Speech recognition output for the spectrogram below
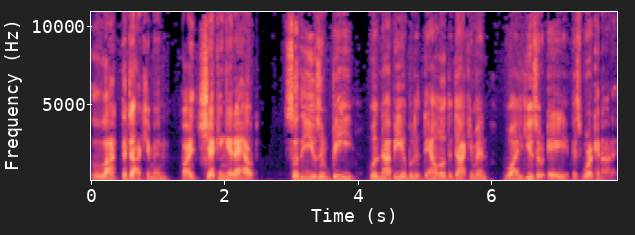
lock the document by checking it out so the user B will not be able to download the document while user A is working on it.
